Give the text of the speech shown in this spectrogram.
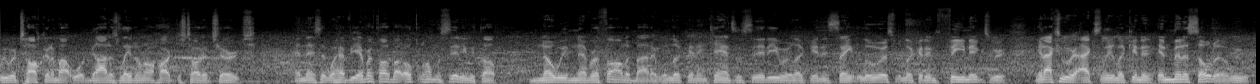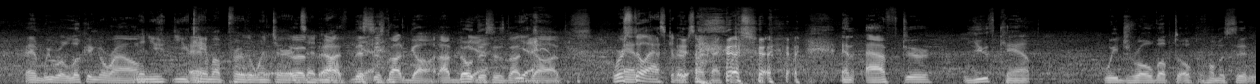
we were talking about what God has laid on our heart to start a church. And they said, Well, have you ever thought about Oklahoma City? We thought, No, we've never thought about it. We're looking in Kansas City, we're looking in St. Louis, we're looking in Phoenix, we're, and actually, we are actually looking in, in Minnesota. We, and we were looking around. And you, you and, came up for the winter and uh, said, no. Uh, this yeah. is not God. I know yeah. this is not yeah. God. We're and, still asking ourselves that question. and after youth camp, we drove up to Oklahoma City.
